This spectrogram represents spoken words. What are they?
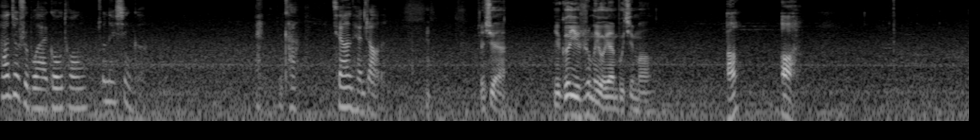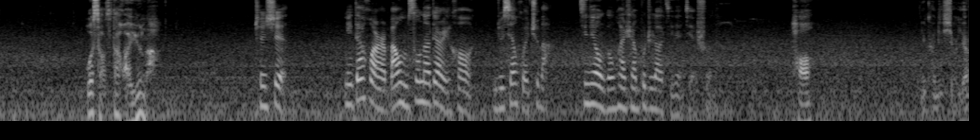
他就是不爱沟通，就那性格。看，前两天照的。陈旭，你哥一直这么油盐不进吗？啊？哦。我嫂子她怀孕了。陈旭，你待会儿把我们送到店儿以后，你就先回去吧。今天我跟华山不知道几点结束呢。好。你看这小样。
